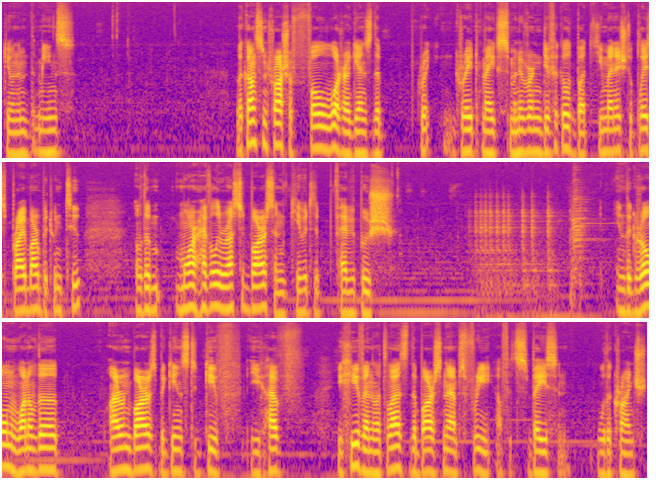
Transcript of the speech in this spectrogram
given them the means. The constant rush of foul water against the grate makes maneuvering difficult, but you manage to place pry bar between two of the more heavily rusted bars and give it a heavy push. In the groan, one of the iron bars begins to give. You have, you heave, and at last the bar snaps free of its base and with a crunch.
